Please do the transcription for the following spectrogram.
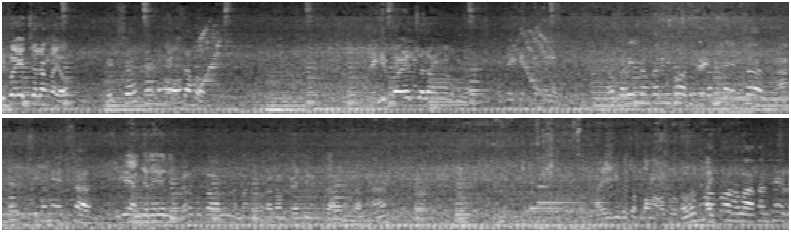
Di ba EDSA lang kayo? EDSA? Anong Oo. EDSA ho? Di ba EDSA lang ako? Ticket ka na lang. Ang karisang kami po, hindi kami sa EDSA. Hindi kami EDSA. Sige, andyan na yun eh. Pero ano naman, para lang pwede yung dahil lang. Ha? Usap lang ako po. Huwag mo po hawakan, sir.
